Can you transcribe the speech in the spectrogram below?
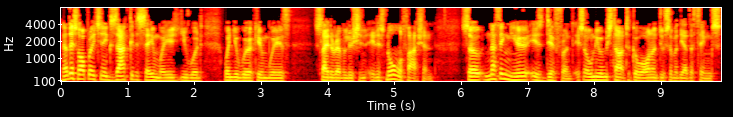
Now this operates in exactly the same way as you would when you're working with Slider Revolution in its normal fashion. So nothing here is different. It's only when we start to go on and do some of the other things.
